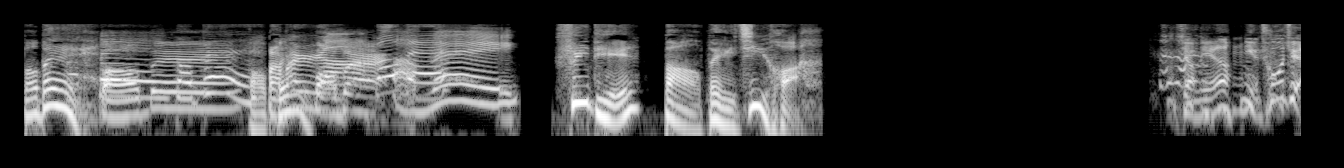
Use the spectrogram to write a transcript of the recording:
宝贝，宝贝，宝贝，宝贝，宝贝宝贝，宝贝，飞碟宝贝计划。小明，你出去。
